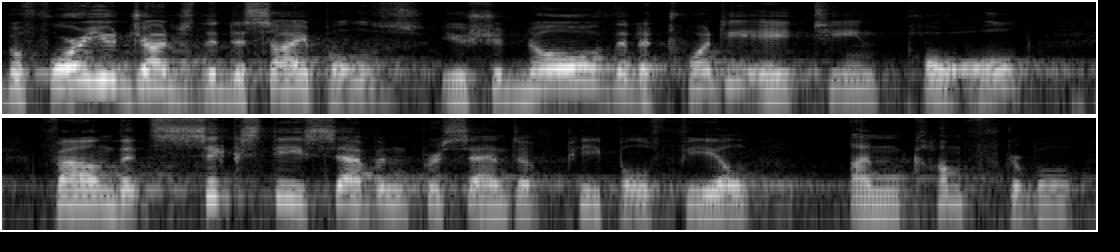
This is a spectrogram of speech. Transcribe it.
Before you judge the disciples, you should know that a 2018 poll found that 67% of people feel uncomfortable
